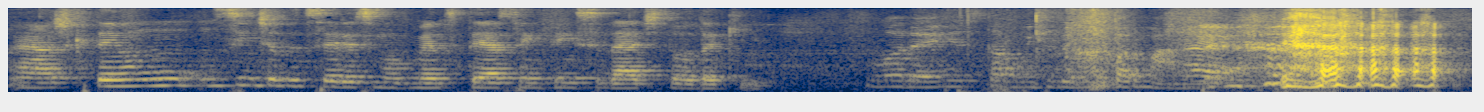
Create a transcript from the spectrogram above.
é, acho que tem um, um sentido de ser esse movimento, ter essa intensidade toda aqui. Lorene está muito bem informada.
